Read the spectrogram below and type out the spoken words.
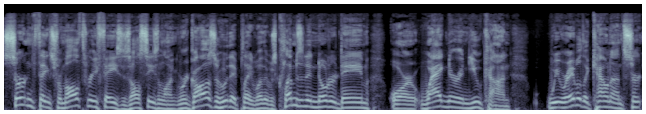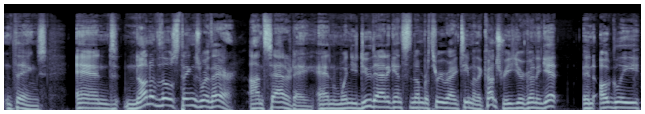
certain things from all three phases all season long, regardless of who they played, whether it was Clemson and Notre Dame or Wagner and UConn. We were able to count on certain things. And none of those things were there on Saturday. And when you do that against the number three ranked team in the country, you're going to get an ugly,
